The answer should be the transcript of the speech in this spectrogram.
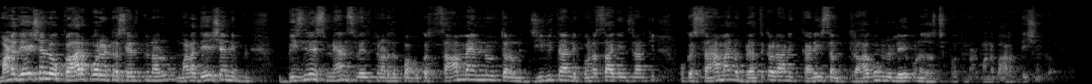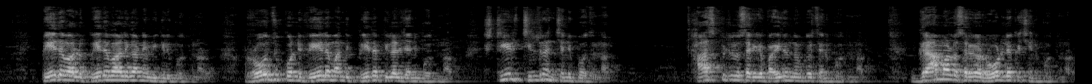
మన దేశంలో కార్పొరేటర్స్ వెళ్తున్నారు మన దేశాన్ని బిజినెస్ మ్యాన్స్ వెళ్తున్నారు తప్ప ఒక సామాన్యుడు తన జీవితాన్ని కొనసాగించడానికి ఒక సామాన్యుడు బ్రతకడానికి కనీసం త్రాగుండ్లు లేకుండా చచ్చిపోతున్నాడు మన భారతదేశంలో. పేదవాళ్ళు పేదవాళ్ళుగానే మిగిలిపోతున్నారు. రోజు కొన్ని వేల మంది పేద పిల్లలు చనిపోతున్నారు. స్ట్రీట్ చిల్డ్రన్ చనిపోతున్నారు. హాస్పిటల్లో సరిగా వైద్యం దొరక చనిపోతున్నారు. గ్రామాల్లో సరిగా రోడ్ లేక చనిపోతున్నారు.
